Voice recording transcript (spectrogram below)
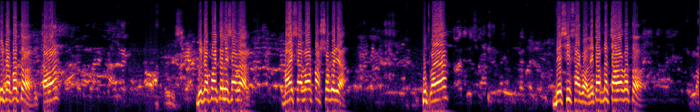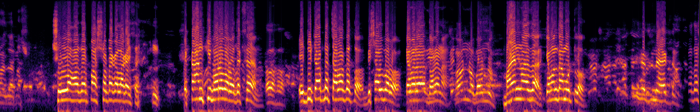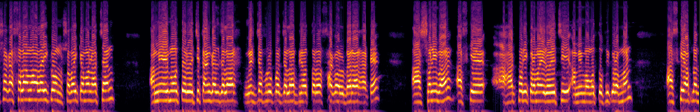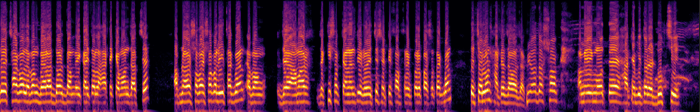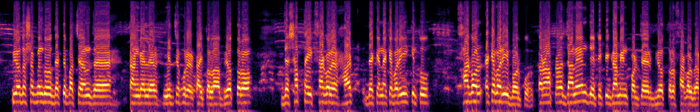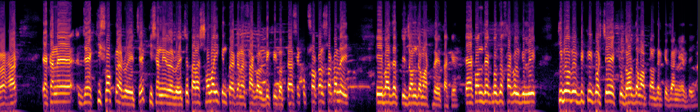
দুটা কত? চাওয়া? দুটা পঁয়তাল্লিশ হাজার। বাইশ হাজার পাঁচশো করিয়া ভাইয়া? দেশি ছাগল। এটা আপনার চাওয়া কত? ষোলো হাজার পাঁচশো টাকা লাগাইছে। কান কি বড় বড় দেখছেন? এই দুইটা আপনার চাওয়া কত? বিশাল বড় ক্যামেরা ধরে না? বায়ান্ন হাজার কেমন দাম উঠল? দর্শক আসসালামু আলাইকুম সবাই কেমন আছেন? আমি এই মুহূর্তে রয়েছি টাঙ্গাইল জেলার মির্জাপুর উপজেলা বৃহত্তর ছাগল বেড়ার হাটে। আজ শনিবার আজকে হাট পরিক্রমায় রয়েছি আমি মোহাম্মদ তৌফিকুর রহমান। আজকে আপনাদের ছাগল এবং বেড়ার দরদাম এই কাইতলা হাটে কেমন যাচ্ছে আপনারা সবাই সকলেই থাকবেন এবং যে আমার যে কৃষক চ্যানেলটি রয়েছে, সেটি সাবস্ক্রাইব করে পাশে থাকবেন। তো চলুন, হাটে যাওয়া যাক। প্রিয় দর্শক, আমি এই মুহূর্তে হাটের ভিতরে ঢুকছি। প্রিয় দর্শক বিন্দু, দেখতে পাচ্ছেন যে টাঙ্গাইলের মির্জাপুরের কাইতলা বৃহত্তর যে সাপ্তাহিক ছাগলের হাট, দেখেন একেবারেই কিন্তু ছাগল একেবারেই ভরপুর। কারণ আপনারা জানেন যে এটি একটি গ্রামীণ পর্যায়ের বৃহত্তর ছাগল ভেড়ার হাট। এখানে যে কৃষকরা রয়েছে, কিষানিরা রয়েছে, তারা সবাই কিন্তু এখানে ছাগল বিক্রি করতে আসে। খুব সকাল সকালেই এই বাজারটি জমজমাট হয়ে থাকে। এখন দেখব যে ছাগলগুলি কীভাবে বিক্রি করছে, একটু দরদাম আপনাদেরকে জানিয়ে দেই।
